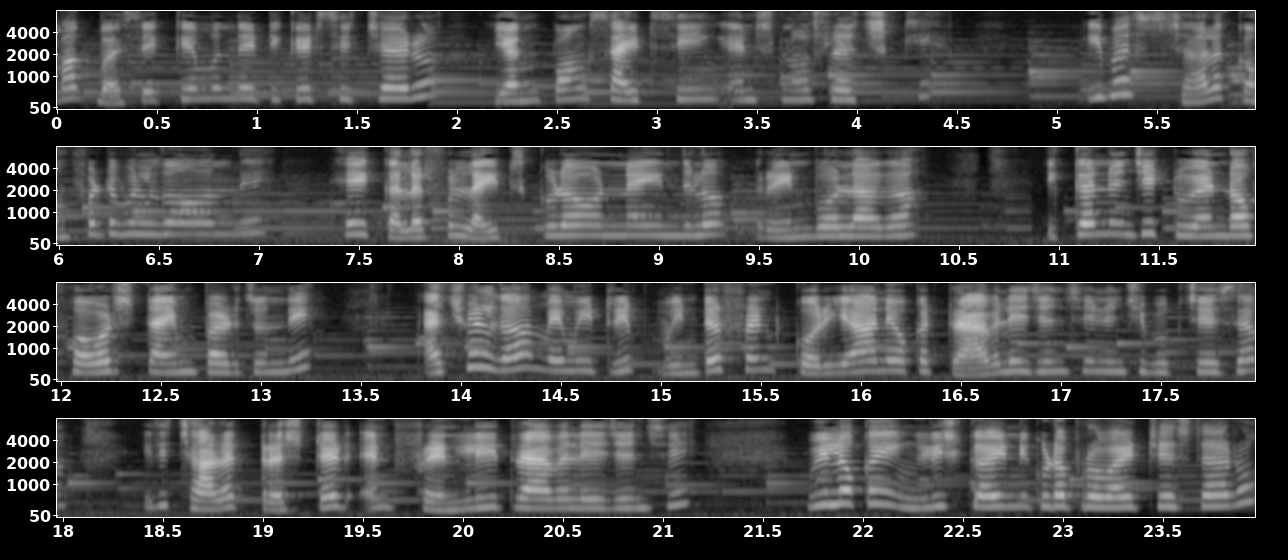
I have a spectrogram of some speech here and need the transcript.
మాకు బస్ ఎక్కే ముందే టికెట్స్ ఇచ్చారు. యంగ్ పాంగ్ సైట్ సీయింగ్ అండ్ స్నో స్లెడ్జ్కి ఈ బస్ చాలా కంఫర్టబుల్గా ఉంది. హే కలర్ఫుల్ లైట్స్ కూడా ఉన్నాయి ఇందులో. రెయిన్బో లాగా ఇక్కడ నుంచి two and half hours time పడుతుంది. యాక్చువల్గా మేము ఈ ట్రిప్ వింటర్ ఫ్రంట్ కొరియా అనే ఒక ట్రావెల్ ఏజెన్సీ నుంచి బుక్ చేసాం ఇది చాలా trusted and friendly travel agency వీళ్ళు ఒక ఇంగ్లీష్ గైడ్ని కూడా ప్రొవైడ్ చేస్తారు.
